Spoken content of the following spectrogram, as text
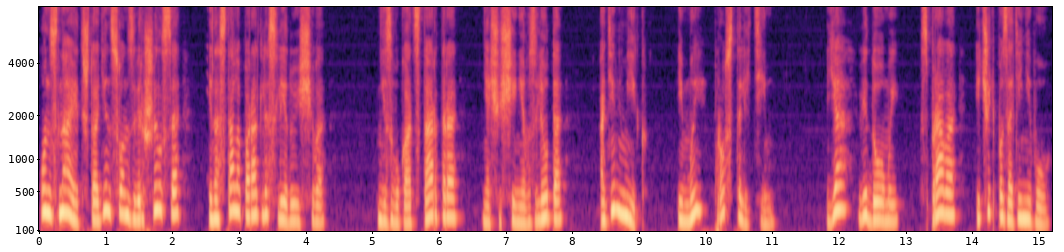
Он знает, что один сон завершился, и настала пора для следующего — ни звука от стартера, ни ощущения взлета. Один миг, и мы просто летим. Я ведомый, справа и чуть позади него.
